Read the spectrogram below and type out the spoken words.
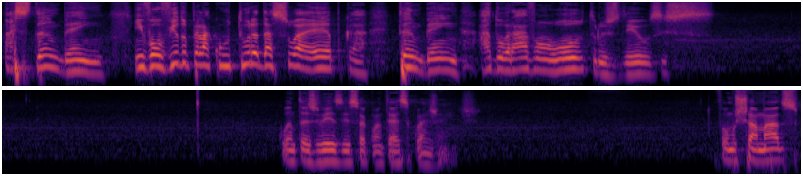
mas também, envolvido pela cultura da sua época, também adoravam outros deuses. Quantas vezes isso acontece com a gente? Fomos chamados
